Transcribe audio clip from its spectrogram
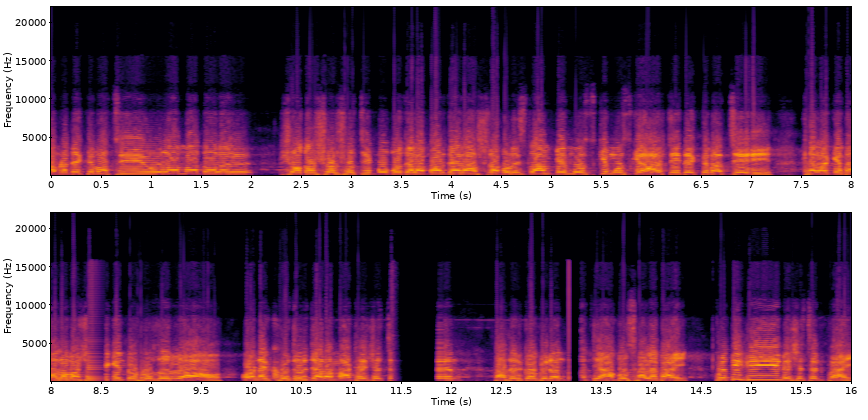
আমরা দেখতে পাচ্ছি উলামা দলের সদস্য সচিব, উপজেলা পর্যায়ের আশরাফুল ইসলামকে মুসকি মুসকি হাসি দেখতে পাচ্ছি। খেলাকে ভালোবাসে কিন্তু হুজুররাও। অনেক হুজুর যারা মাঠে এসেছেন, তাদেরকে অভিনন্দন আবু সালে ভাই, প্রতিদিন এসেছেন প্রায়।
